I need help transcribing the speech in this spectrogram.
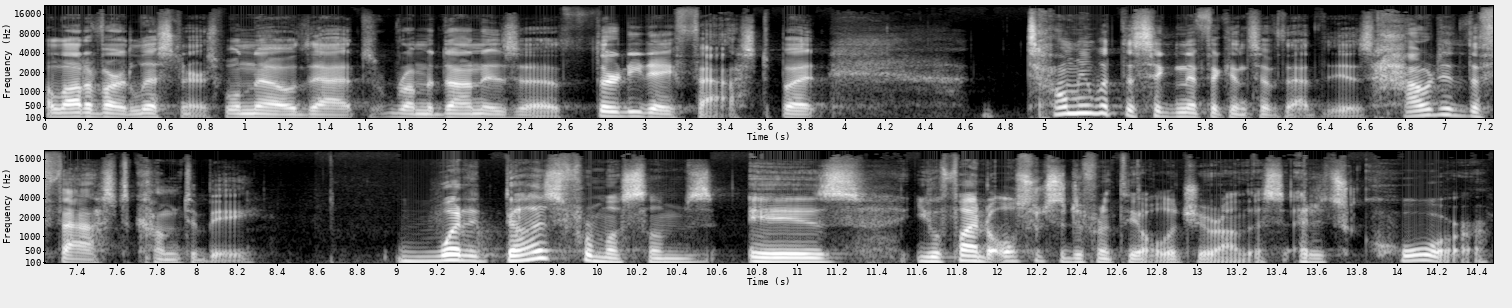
a lot of our listeners will know that Ramadan is a 30-day fast. But tell me what the significance of that is. How did the fast come to be? What it does for Muslims is you'll find all sorts of different theology around this. At its core,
